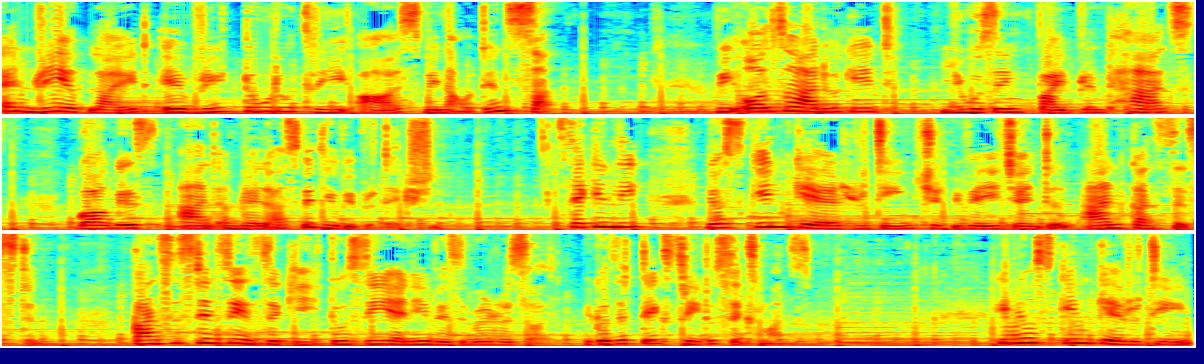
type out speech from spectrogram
and reapply it every 2 to 3 hours when out in sun. We also advocate using wide brimmed hats, goggles and umbrellas with UV protection. Secondly, your skincare routine should be very gentle and consistent. Consistency is the key to see any visible result because it takes 3 to 6 months. In your skincare routine,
